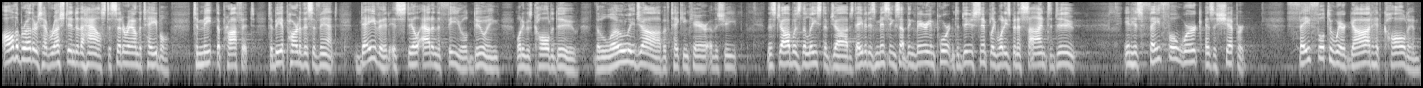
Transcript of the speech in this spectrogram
All the brothers have rushed into the house to sit around the table to meet the prophet, to be a part of this event. David is still out in the field doing what he was called to do the lowly job of taking care of the sheep. This job was the least of jobs. David is missing something very important to do simply what he's been assigned to do. In his faithful work as a shepherd, faithful to where God had called him,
